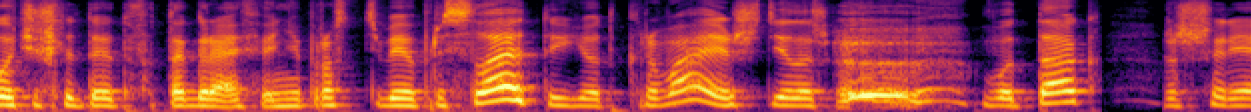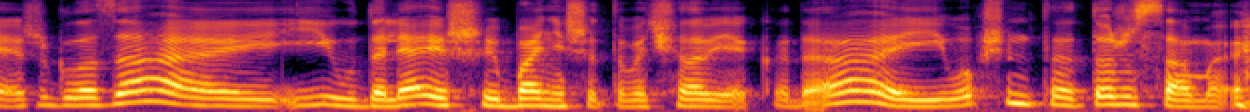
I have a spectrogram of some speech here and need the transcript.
хочешь ли ты эту фотографию. Они просто тебе присылают, ты ее открываешь, делаешь вот так, расширяешь глаза и удаляешь и банишь этого человека, да, и, в общем-то, то же самое.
